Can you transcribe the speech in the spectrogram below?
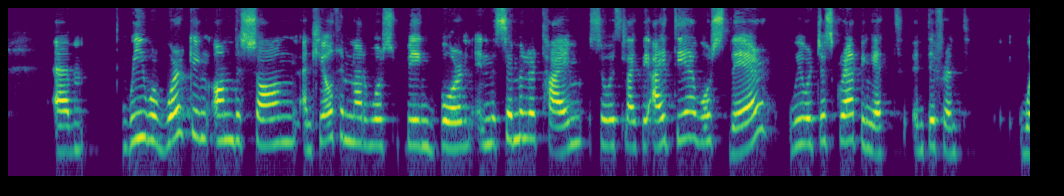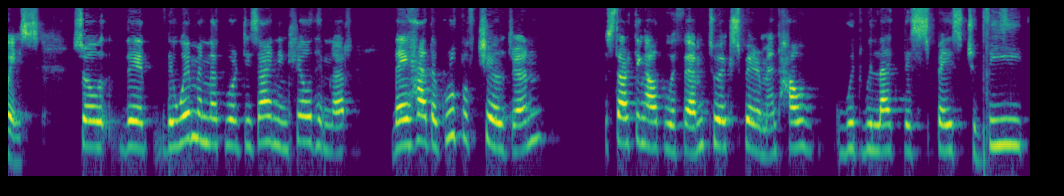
Um, we were working on the song and Hljóðhimnar was being born in a similar time. So it's like the idea was there. We were just grabbing it in different ways. So the, the women that were designing Hljóðhimnar, they had a group of children starting out with them to experiment. How would we like this space to be?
